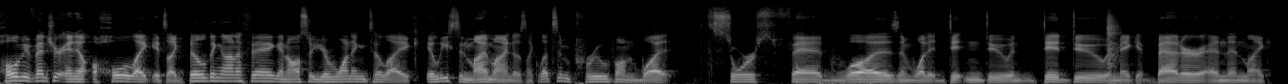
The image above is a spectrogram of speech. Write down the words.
Whole new venture and a whole like it's like building on a thing. And also you're wanting to like at least in my mind i was like let's improve on what source fed was and what it didn't do and did do and make it better. And then like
